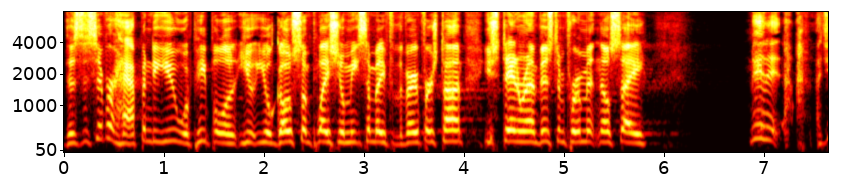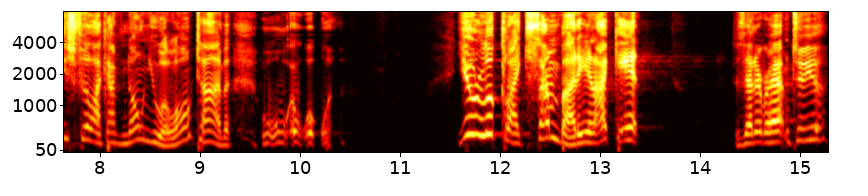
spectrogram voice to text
Does this ever happen to you where people, you, you'll go someplace, you'll meet somebody for the very first time, you stand around visiting for a minute, and they'll say, Man, it, I just feel like I've known you a long time. You look like somebody, and I can't. Does that ever happen to you?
